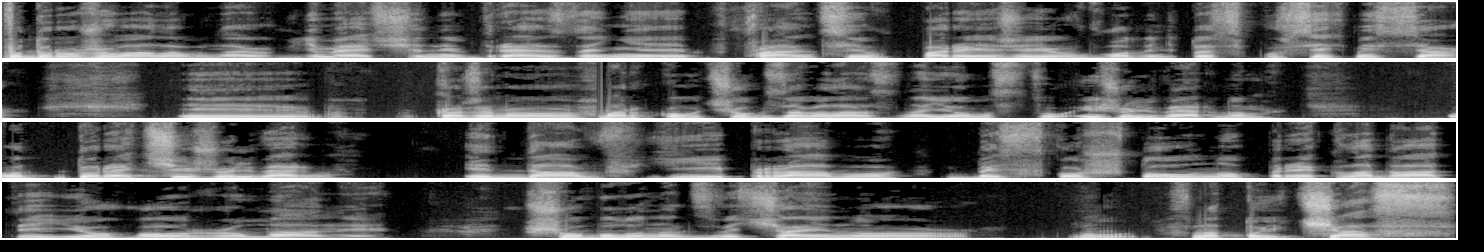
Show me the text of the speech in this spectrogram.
Подорожувала вона в Німеччині, в Дрездені, в Франції, в Парижі, в Лондоні, тобто по всіх місцях. І, кажемо, Марковчук завела знайомство із Жюль Верном. От, до речі, Жюль Верн і дав їй право безкоштовно перекладати його романи, що було надзвичайно ну, на той час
